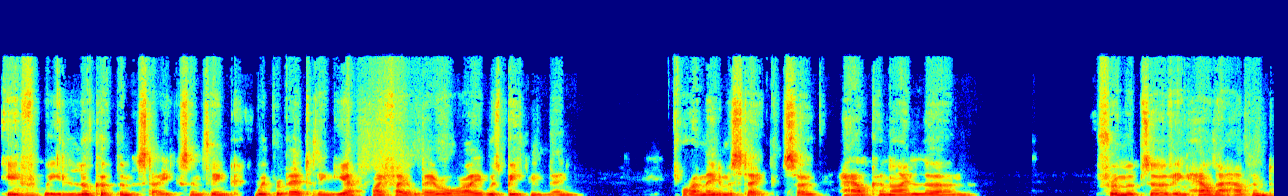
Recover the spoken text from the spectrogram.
If mm-hmm. we look at the mistakes and think we're prepared to think, yep, I failed there, or I was beaten then, or I made a mistake. So, mm-hmm. how can I learn from observing how that happened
